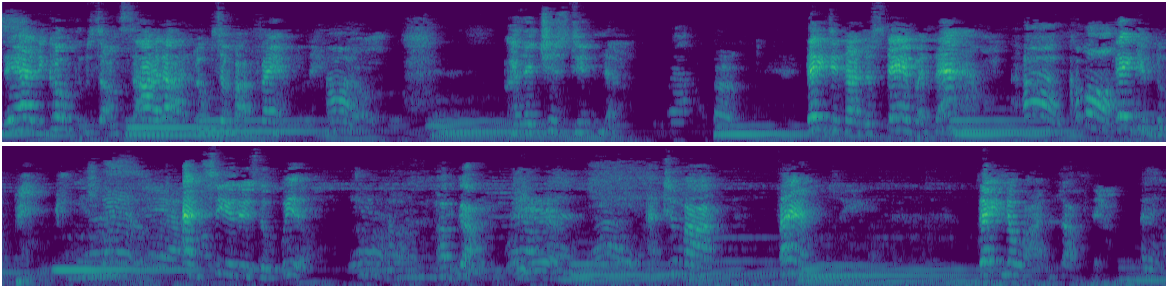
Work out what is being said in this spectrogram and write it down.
They had to go through some side eye looks of my family because they just didn't know. They didn't understand, but now Come on. they can look back and see it is the will of God. And to my family, they know I love them.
